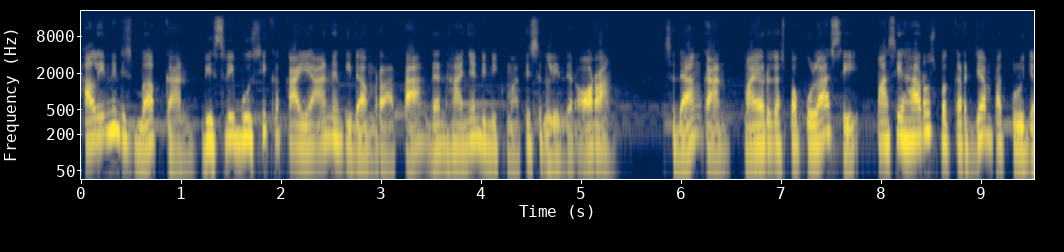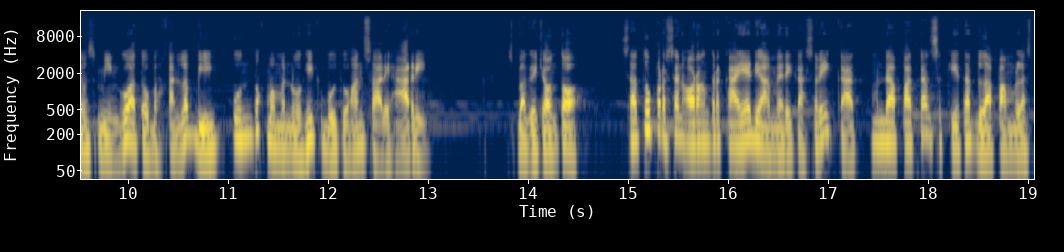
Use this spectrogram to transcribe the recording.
Hal ini disebabkan distribusi kekayaan yang tidak merata dan hanya dinikmati segelintir orang – Sedangkan mayoritas populasi masih harus bekerja 40 jam seminggu atau bahkan lebih untuk memenuhi kebutuhan sehari-hari. Sebagai contoh, 1% orang terkaya di Amerika Serikat mendapatkan sekitar 18%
